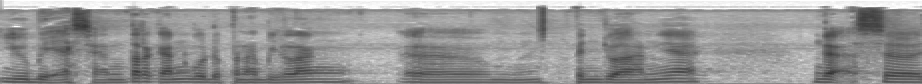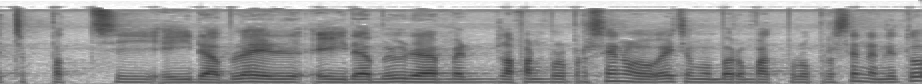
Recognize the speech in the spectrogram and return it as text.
UBS Center kan, gue udah pernah bilang um, penjualannya nggak secepat si AEW, AEW udah sampai 80%, WWE cuma baru 40% dan itu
